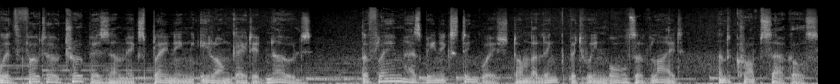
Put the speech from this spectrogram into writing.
With phototropism explaining elongated nodes, the flame has been extinguished on the link between balls of light and crop circles.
